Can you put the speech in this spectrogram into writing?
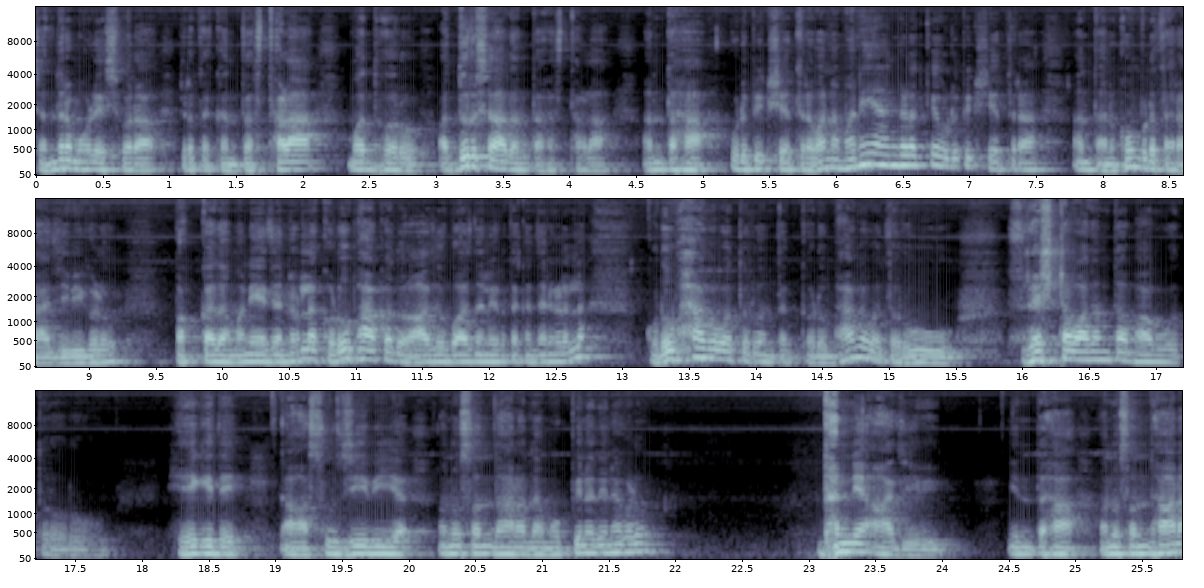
ಚಂದ್ರಮೌಳೇಶ್ವರ ಇರತಕ್ಕಂಥ ಸ್ಥಳ, ಮಧ್ವರು ಅದೃಶ್ಯ ಆದಂತಹ ಸ್ಥಳ, ಅಂತಹ ಉಡುಪಿ ಕ್ಷೇತ್ರವನ್ನು ಮನೆಯ ಅಂಗಳಕ್ಕೆ ಉಡುಪಿ ಕ್ಷೇತ್ರ ಅಂತ ಅನ್ಕೊಂಡ್ಬಿಡ್ತಾರೆ ಆ ಜೀವಿಗಳು ಪಕ್ಕದ ಮನೆಯ ಜನರೆಲ್ಲ ಕಡು ಆಜುಬಾಜಿನಲ್ಲಿರ್ತಕ್ಕಂಥ ಜನಗಳೆಲ್ಲ ಕಡು ಭಾಗವತರು ಅಂತ, ಕಡುಭಾಗವತರು, ಶ್ರೇಷ್ಠವಾದಂಥ ಭಾಗವತರು ಹೇಗಿದೆ ಆ ಸುಜೀವಿಯ ಅನುಸಂಧಾನದ ಮುಪ್ಪಿನ ದಿನಗಳು? ಧನ್ಯ ಆ ಜೀವಿ ಇಂತಹ ಅನುಸಂಧಾನ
